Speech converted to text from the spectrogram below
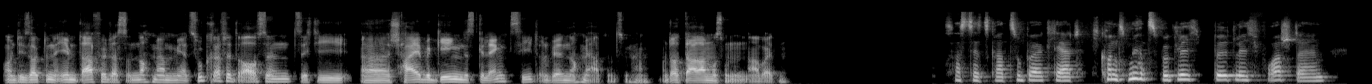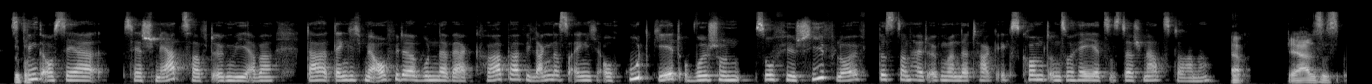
Und die sorgt dann eben dafür, dass dann noch mehr, mehr Zugkräfte drauf sind, sich die äh, Scheibe gegen das Gelenk zieht und wir noch mehr Abnutzung haben. Und auch daran muss man dann arbeiten. Das hast du jetzt gerade super erklärt. Ich konnte es mir jetzt wirklich bildlich vorstellen. Es klingt auch sehr, sehr schmerzhaft irgendwie, aber da denke ich mir auch wieder Wunderwerk Körper, wie lange das eigentlich auch gut geht, obwohl schon so viel schief läuft, bis dann halt irgendwann der Tag X kommt und so, hey, jetzt ist der Schmerz da, ne? Ja. Ja, das ist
